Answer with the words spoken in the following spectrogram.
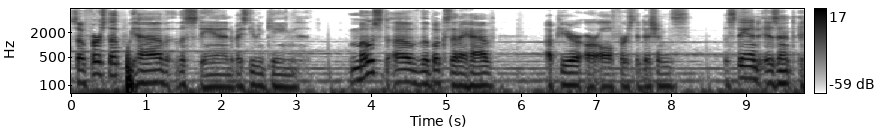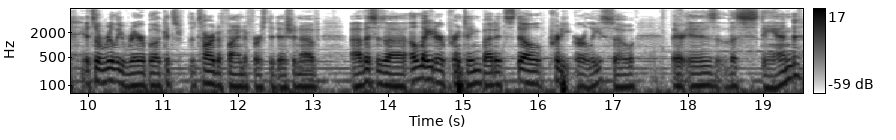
So first up, we have The Stand by Stephen King. Most of the books that I have up here are all first editions. The Stand isn't. It's a really rare book. It's it's hard to find a first edition of. Uh, this is a, a later printing, but it's still pretty early. So there is The Stand.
